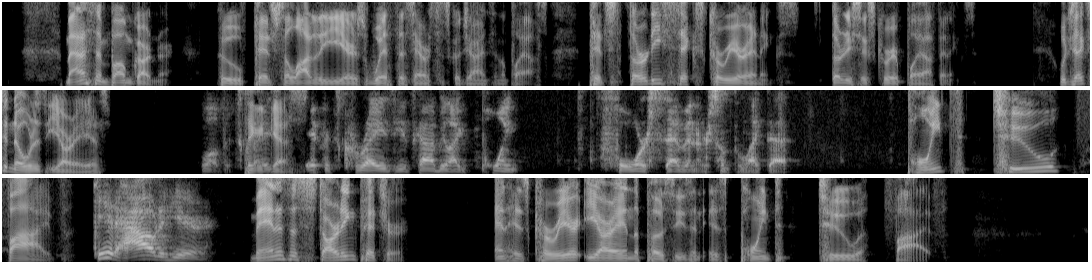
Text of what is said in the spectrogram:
Madison Bumgarner, who pitched a lot of the years with the San Francisco Giants in the playoffs, pitched 36 career innings, 36 career playoff innings. Would you like to know what his ERA is? well, if it's Take crazy, a guess. If it's crazy, it's got to be like point four seven or something like that. Point two five. Get out of here! Man is a starting pitcher, and his career ERA in the postseason is 0.25.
